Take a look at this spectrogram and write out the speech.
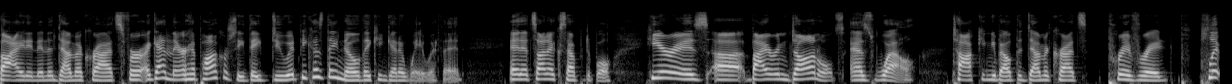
Biden and the Democrats for, again, their hypocrisy. They do it because they know they can get away with it, and it's unacceptable. Here is uh, Byron Donalds as well, talking about the Democrats' privilege. Pl-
